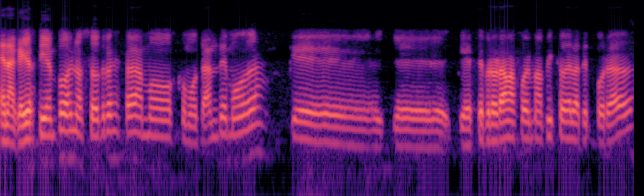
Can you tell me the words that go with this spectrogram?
en aquellos tiempos nosotros estábamos como tan de moda que, que, que ese programa fue el más visto de la temporada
